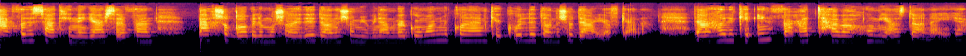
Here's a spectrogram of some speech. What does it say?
افراد سطحی نگر صرفا بخش قابل مشاهده دانش رو می‌بینن و گمان می‌کنن که کل دانش رو دریافت کردن. در حالی که این فقط توهمی از داناییه.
